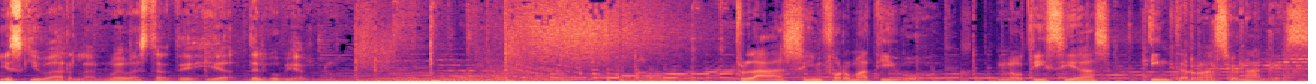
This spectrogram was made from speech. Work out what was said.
y esquivar la nueva estrategia del gobierno. Flash informativo. Noticias internacionales.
